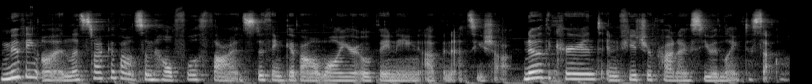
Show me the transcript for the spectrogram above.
Moving on, let's talk about some helpful thoughts to think about while you're opening up an Etsy shop. Know the current and future products you would like to sell.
